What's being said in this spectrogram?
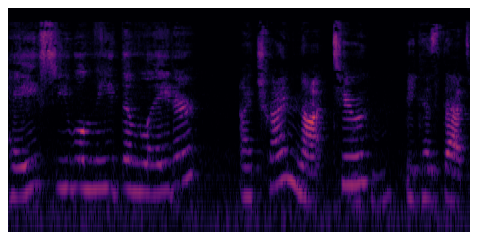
case you will need them later? I try not to Mhm. because that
